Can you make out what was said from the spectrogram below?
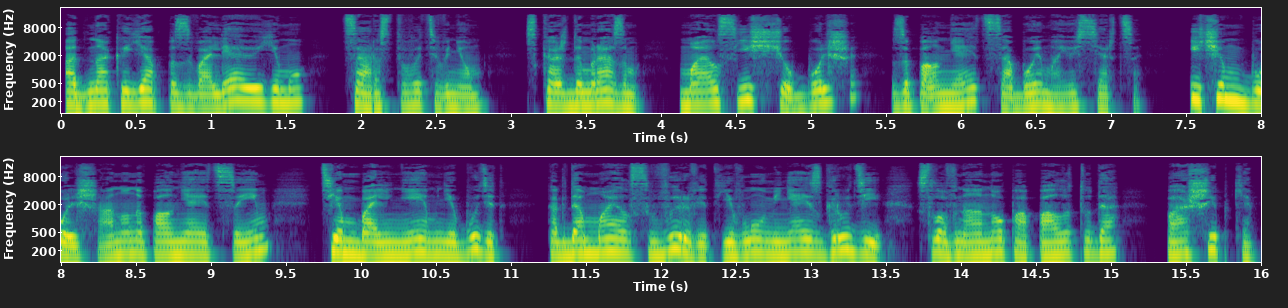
Однако я позволяю ему царствовать в нем. С каждым разом Майлз еще больше заполняет собой мое сердце. И чем больше оно наполняется им, тем больнее мне будет, когда Майлз вырвет его у меня из груди, словно оно попало туда по ошибке.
